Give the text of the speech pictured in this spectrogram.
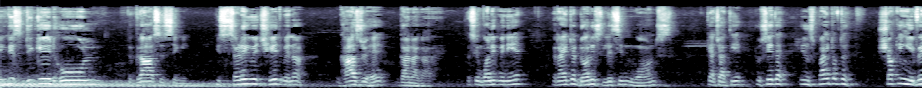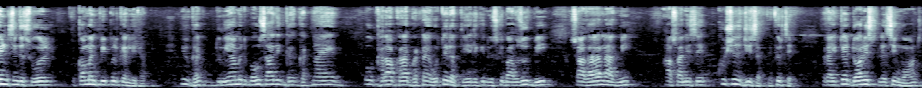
in this decayed hole the grass is singing इस सड़े हुए छेद में ना, घास जो है, गाना गा रहा है। तो सिम्बॉलिक में नहीं है राइटर डॉरिस लेसिंग वॉन्ट्स क्या चाहती है? To say that in spite of the shocking events in this world common people can live happy दुनिया में तो बहुत सारी घटनाएँ बहुत खराब खराब घटनाएँ होती रहती है, लेकिन उसके बावजूद भी साधारण आदमी आसानी से खुशी से जी सकते हैं। फिर से writer Doris Lessing wants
